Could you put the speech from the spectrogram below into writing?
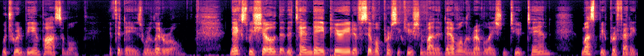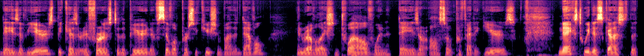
which would be impossible if the days were literal. Next, we showed that the 10-day period of civil persecution by the devil in Revelation 2:10 must be prophetic days of years because it refers to the period of civil persecution by the devil in Revelation 12 when days are also prophetic years. Next, we discussed the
